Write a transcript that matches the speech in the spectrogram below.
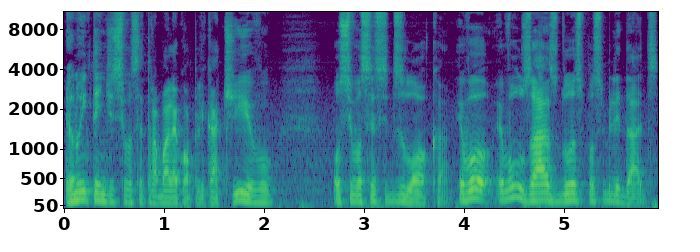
Eu não entendi se você trabalha com aplicativo, ou se você se desloca. Eu vou, eu vou usar as duas possibilidades.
